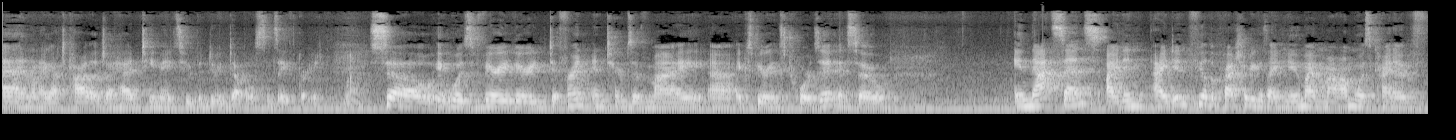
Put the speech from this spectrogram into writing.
And when I got to college, I had teammates who'd been doing doubles since eighth grade. So it was very, very different in terms of my uh, experience towards it. And so in that sense, I didn't I didn't feel the pressure because I knew my mom was kind of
